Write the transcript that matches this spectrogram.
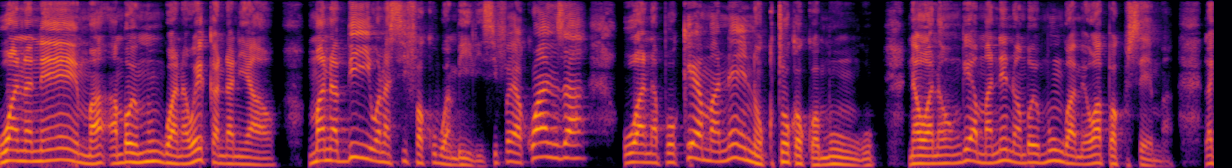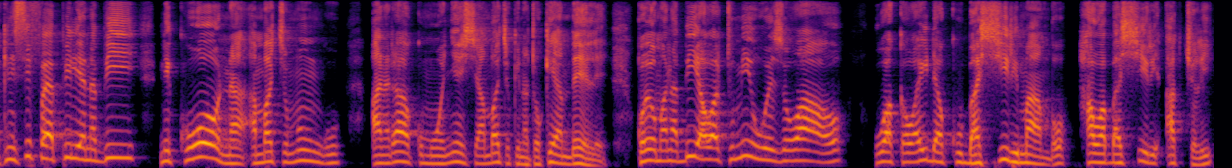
wana neema ambayo mungu anaweka ndani yao. Manabii wana sifa kubwa mbili. Sifa ya kwanza wanapokea maneno kutoka kwa mungu na wanaongea maneno ambayo mungu amewapa kusema. Lakini sifa ya pili ya nabii ni kuona ambacho mungu anataka kumwonyesha ambacho kinatokea mbele. Kwa hiyo manabii hawatumii uwezo wao wa kawaida kubashiri mambo hawabashiri actually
